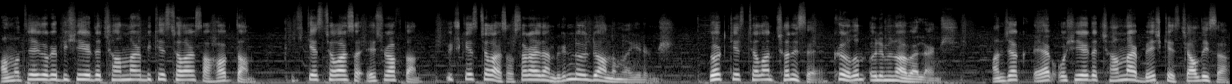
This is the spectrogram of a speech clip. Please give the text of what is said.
Anlatıya göre bir şehirde çanlar bir kez çalarsa halktan, İki kez çalarsa eşraftan, üç kez çalarsa saraydan birinin öldüğü anlamına gelirmiş. Dört kez çalan çan ise kralın ölümünü haberlermiş. Ancak eğer o şehirde çanlar beş kez çaldıysa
